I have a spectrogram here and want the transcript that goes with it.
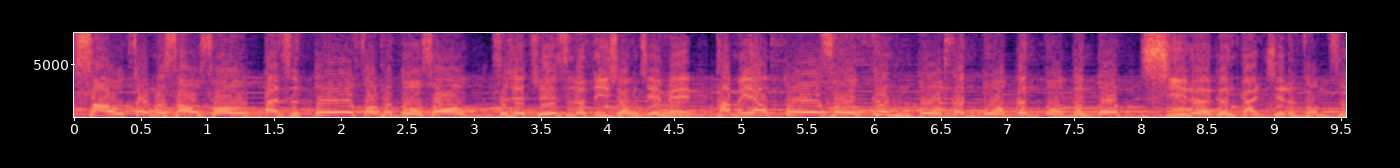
少种的少收，但是多种的多收。这些绝志的弟兄姐妹，他们要多收更多、更多、更多、更多喜乐跟感谢的种子。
